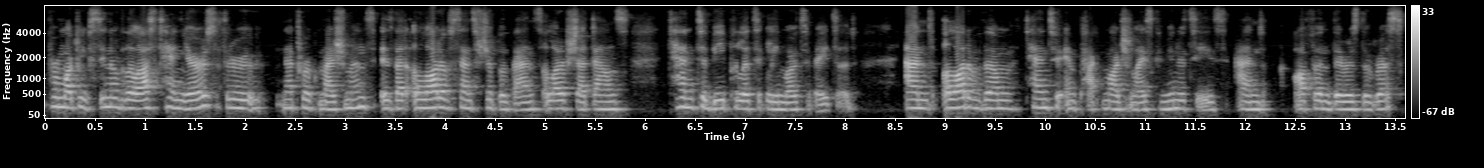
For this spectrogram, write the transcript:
from what we've seen over the last 10 years through network measurements is that a lot of censorship events, a lot of shutdowns tend to be politically motivated. And a lot of them tend to impact marginalized communities. And often there is the risk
